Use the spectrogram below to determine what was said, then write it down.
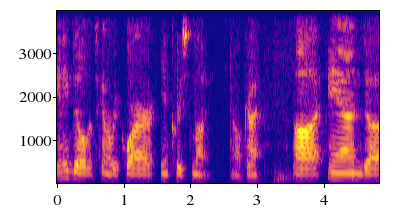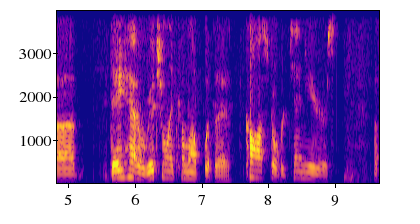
any bill that's going to require increased money. Okay, uh, and uh, they had originally come up with a cost over 10 years of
